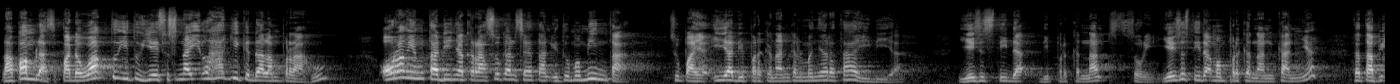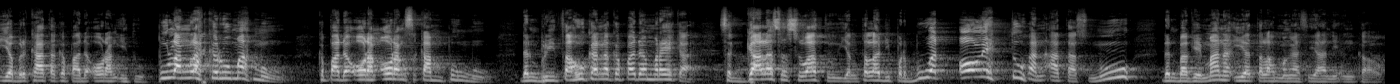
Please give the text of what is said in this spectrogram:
18. Pada waktu itu Yesus naik lagi ke dalam perahu. Orang yang tadinya kerasukan setan itu meminta supaya ia diperkenankan menyertai dia. Yesus tidak diperkenan, sorry, Yesus tidak memperkenankannya, tetapi ia berkata kepada orang itu, pulanglah ke rumahmu, kepada orang-orang sekampungmu, dan beritahukanlah kepada mereka segala sesuatu yang telah diperbuat oleh Tuhan atasmu, dan bagaimana ia telah mengasihani engkau.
